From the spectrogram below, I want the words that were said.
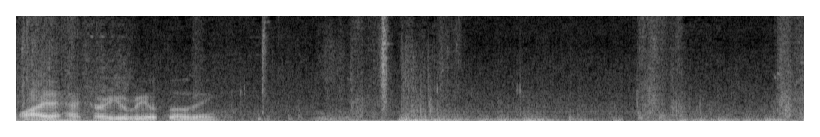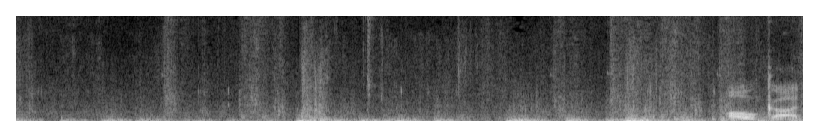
Why the heck are you reloading? Oh god.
